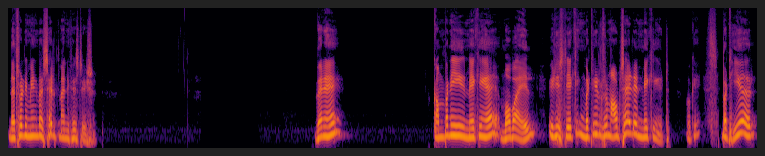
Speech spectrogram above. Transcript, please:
That's what he means by self manifestation. When a company is making a mobile, it is taking material from outside and making it. Okay? But here,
